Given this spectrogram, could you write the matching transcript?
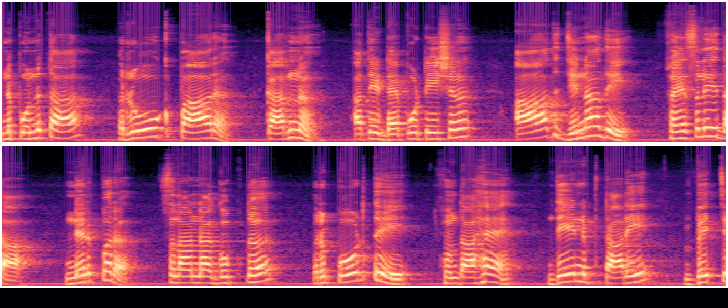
ਨਿਪੁੰਨਤਾ, ਰੋਕ ਪਾਰ ਕਰਨ ਅਤੇ ਡੈਪੋਟੇਸ਼ਨ ਆਦਿ ਜਿਨ੍ਹਾਂ ਦੇ ਫੈਸਲੇ ਦਾ ਨਿਰਭਰ ਸਾਲਾਨਾ ਗੁਪਤ ਰਿਪੋਰਟ ਤੇ ਹੁੰਦਾ ਹੈ, ਦੇ ਨਿਪਟਾਰੇ ਵਿੱਚ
